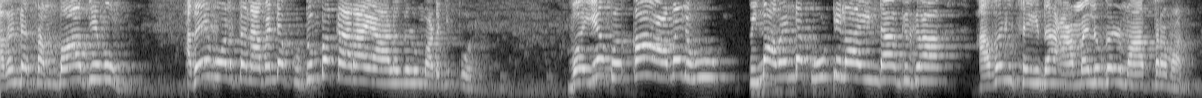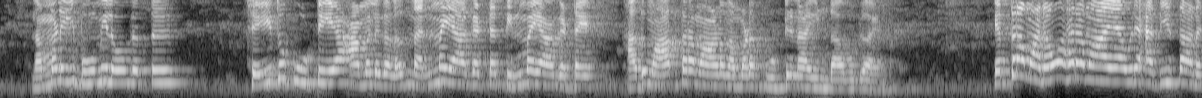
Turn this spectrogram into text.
അവന്റെ സമ്പാദ്യവും അതേപോലെ തന്നെ അവന്റെ കുടുംബക്കാരായ ആളുകളും അടങ്ങിപ്പോരും. അമലുഹു. പിന്നെ അവന്റെ കൂട്ടിലായി ഉണ്ടാകുക. അവൻ ചെയ്ത അമലുകൾ മാത്രമാണ്. നമ്മൾ ഈ ഭൂമി ലോകത്ത് ചെയ്തു കൂട്ടിയ അമലുകൾ നന്മയാകട്ടെ തിന്മയാകട്ടെ അത് മാത്രമാണ് നമ്മുടെ കൂട്ടിനായി ഉണ്ടാവുക എന്ന്. എത്ര മനോഹരമായ ഒരു ഹദീസാണ്.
